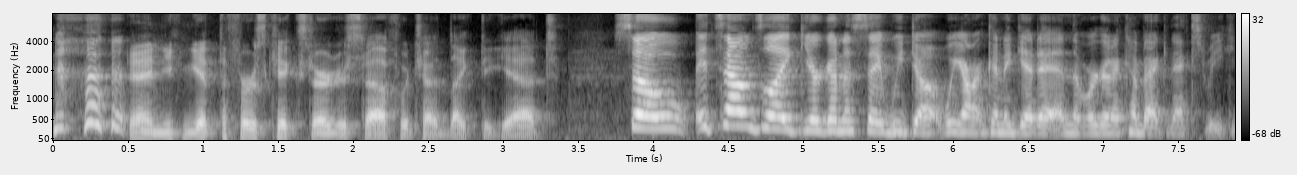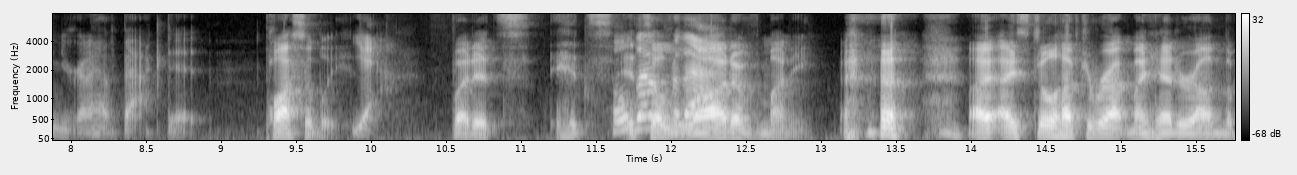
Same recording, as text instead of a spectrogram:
thought. and you can get the first Kickstarter stuff, which I'd like to get. So it sounds like you're gonna say we don't, we aren't gonna get it, and then we're gonna come back next week and you're gonna have backed it. Possibly. Yeah. But it's it's Hold it's a lot of money. I, I still have to wrap my head around the,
